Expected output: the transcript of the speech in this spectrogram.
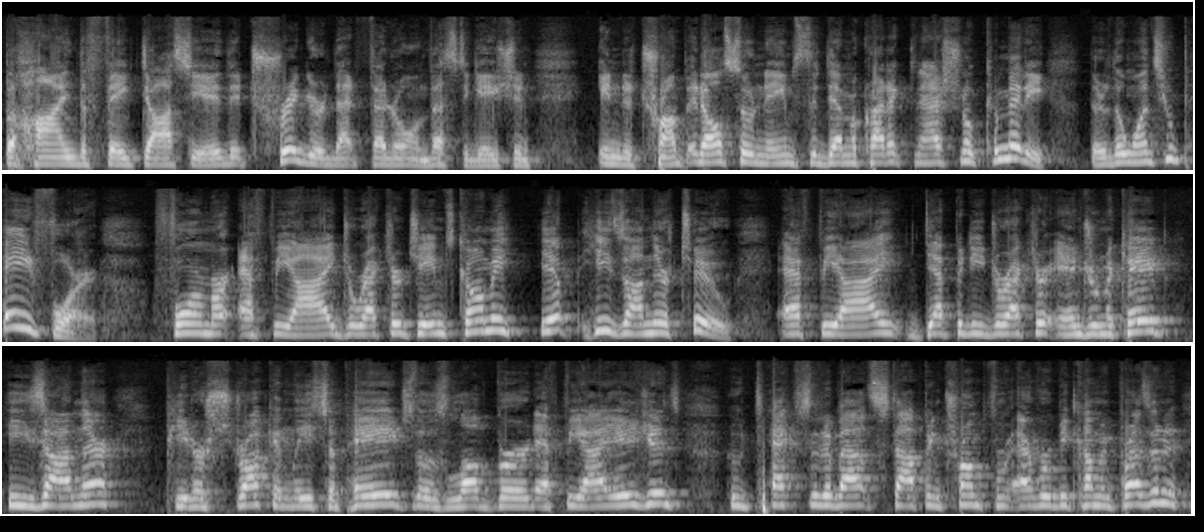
behind the fake dossier that triggered that federal investigation into Trump. It also names the Democratic National Committee. They're the ones who paid for it. Former FBI Director James Comey, yep, he's on there too. FBI Deputy Director Andrew McCabe, he's on there. Peter Strzok and Lisa Page, those lovebird FBI agents who texted about stopping Trump from ever becoming president,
